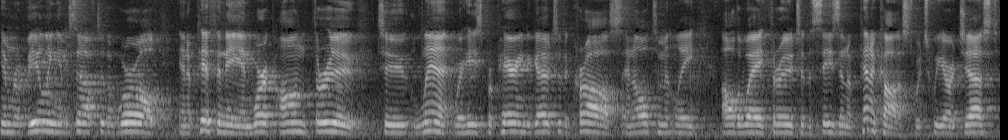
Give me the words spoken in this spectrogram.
him revealing himself to the world in Epiphany and work on through to Lent, where he's preparing to go to the cross and ultimately all the way through to the season of Pentecost, which we are just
